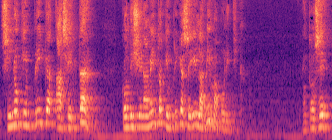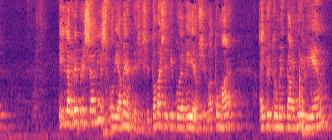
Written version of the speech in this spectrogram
sino que implica aceptar condicionamientos que implica seguir la misma política. Entonces, y las represalias, obviamente, si se toma ese tipo de medidas o se va a tomar, hay que instrumentar muy bien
